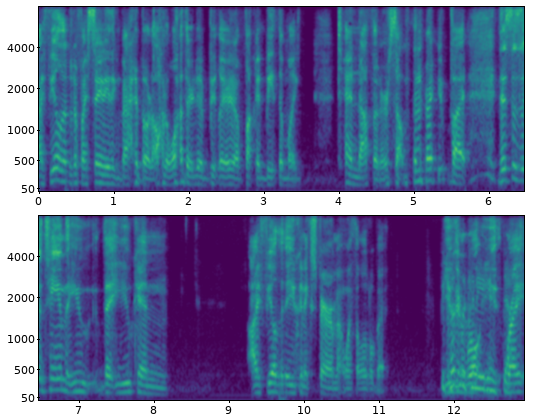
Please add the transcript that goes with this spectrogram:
I feel that if I say anything bad about Ottawa, they're gonna, be, they're gonna fucking beat them like ten nothing or something, right? But this is a team that you that you can. I feel that you can experiment with a little bit. because you can roll, you, right?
